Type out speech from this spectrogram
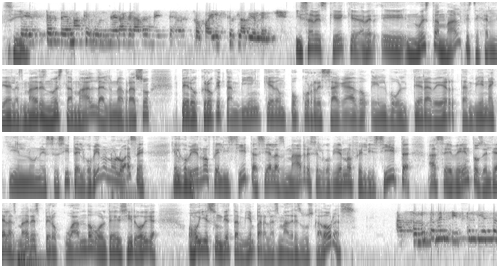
Sí. de este tema que vulnera gravemente a nuestro país, que es la violencia. Y sabes qué, que a ver, eh, no está mal festejar el Día de las Madres, no está mal darle un abrazo, pero creo que también queda un poco rezagado el voltear a ver también a quien lo necesita. El gobierno no lo hace. El gobierno felicita así a las madres, el gobierno felicita, hace eventos del Día de las Madres, pero cuando voltea a decir, oiga, hoy es un día también para las madres buscadoras? Absolutamente, y es que el 10 de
